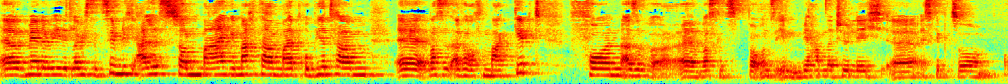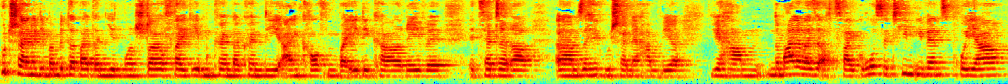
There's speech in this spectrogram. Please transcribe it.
äh, mehr oder weniger, glaube ich, so ziemlich alles schon mal gemacht haben, mal probiert haben, äh, was es einfach auf dem Markt gibt. Von, also äh, was gibt's bei uns eben? Wir haben natürlich, äh, es gibt so Gutscheine, die man Mitarbeitern jeden Monat steuerfrei geben können. Da können die einkaufen bei Edeka, Rewe etc. Ähm, solche Gutscheine haben wir. Wir haben normalerweise auch zwei große Team-Events pro Jahr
